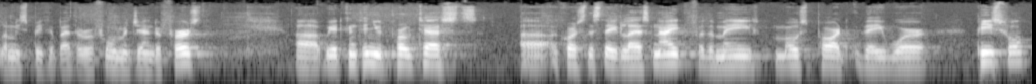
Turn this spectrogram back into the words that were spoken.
Let me speak about the reform agenda first. Uh, we had continued protests uh, across the state last night. For the may, most part, they were peaceful.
